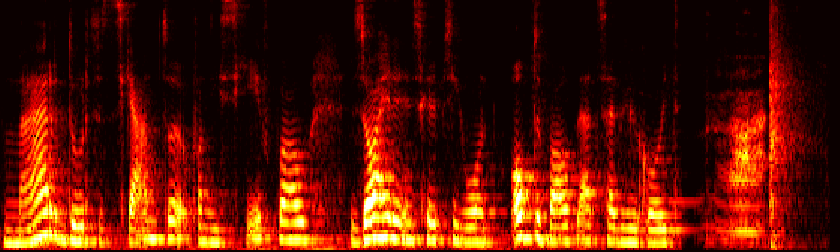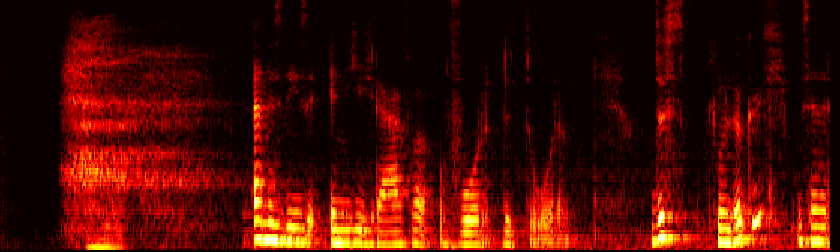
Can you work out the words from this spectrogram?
Maar door de schaamte van die scheefbouw zou hij de inscriptie gewoon op de bouwplaats hebben gegooid. En is deze ingegraven voor de toren. Dus gelukkig zijn er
